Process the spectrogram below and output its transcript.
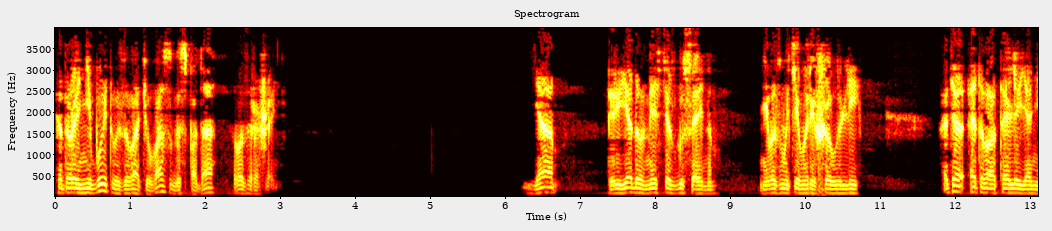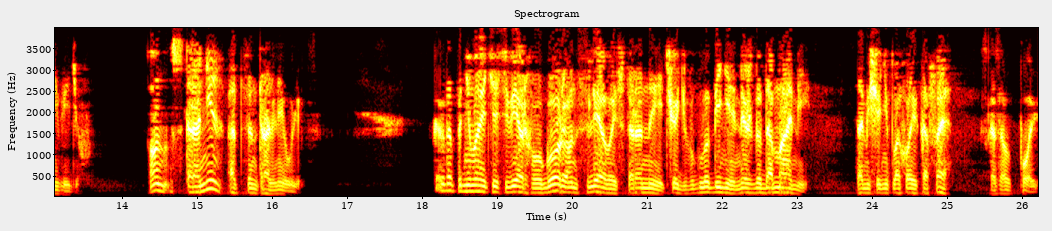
которая не будет вызывать у вас, господа, возражений. «Я перееду вместе с Гусейном», — невозмутимо решил Ли хотя этого отеля я не видел. Он в стороне от центральной улицы. Когда поднимаетесь вверх в горы, он с левой стороны, чуть в глубине, между домами. Там еще неплохое кафе, — сказал Поль.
